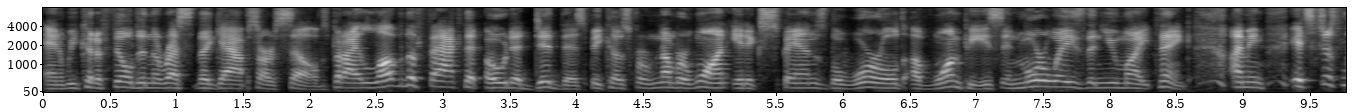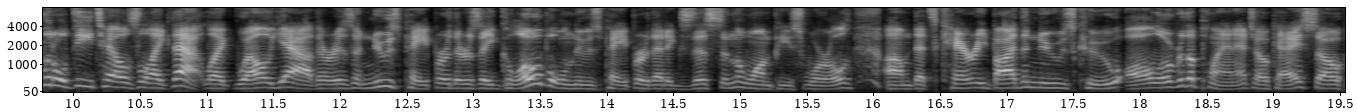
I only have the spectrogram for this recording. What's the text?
and we could have filled in the rest of the gaps ourselves. But I love the fact that Oda did this because, for number one, it expands the world of One Piece in more ways than you might think. I mean, it's just little details details like that. Like, well, yeah, there is a newspaper, there's a global newspaper that exists in the One Piece world um, that's carried by the News Coo all over the planet, okay? So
